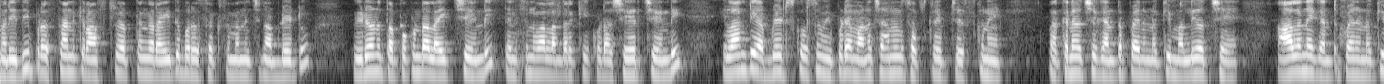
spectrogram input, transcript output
మరి ఇది ప్రస్తుతానికి రాష్ట్ర వ్యాప్తంగా రైతు భరోసాకు సంబంధించిన అప్డేటు. వీడియోను తప్పకుండా లైక్ చేయండి. తెలిసిన వాళ్ళందరికీ కూడా షేర్ చేయండి. ఇలాంటి అప్డేట్స్ కోసం ఇప్పుడే మన ఛానల్ సబ్స్క్రైబ్ చేసుకుని పక్కనే వచ్చే గంట పైన నొక్కి మళ్ళీ వచ్చే ఆలనే గంట పైన నొక్కి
